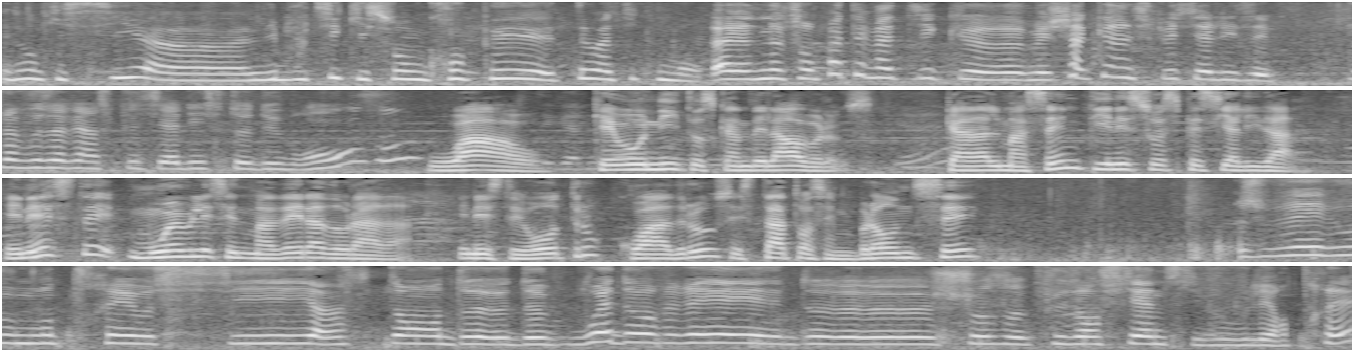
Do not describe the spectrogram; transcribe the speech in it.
Et donc ici, euh, les boutiques ils sont groupées thématiquement. Elles ne sont pas thématiques, euh, mais chacun est spécialisé. Là, vous avez un spécialiste du bronze. ¡Wow! ¡Qué bonitos candelabros! Cada almacén tiene su especialidad. En este, muebles en madera dorada. En este otro, cuadros, estatuas en bronce. Je vais vous montrer aussi un stand de, de bois doré, de choses plus anciennes si vous voulez entrer.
